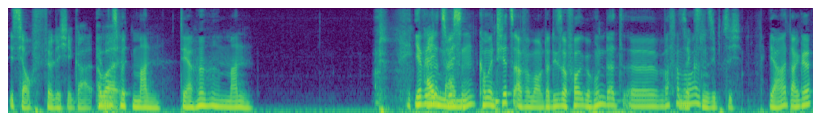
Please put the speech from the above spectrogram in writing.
Ist ja auch völlig egal. Aber Irgendwas mit Mann. Der Mann. Ihr werdet es wissen. Kommentiert es einfach mal unter dieser Folge 100, äh, was haben wir heute? 76. Ja, danke.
